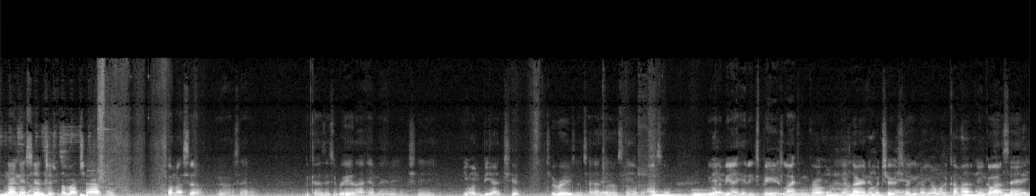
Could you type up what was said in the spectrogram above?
Not necessarily just for my child, but for myself. You know what I'm saying? Because it's real out here, man, and shit. You want to be out here to raise a child, you know what I'm saying? But also, you want to be out here to experience life and grow and learn and mature. So, you know, you don't want to come out and go outside,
